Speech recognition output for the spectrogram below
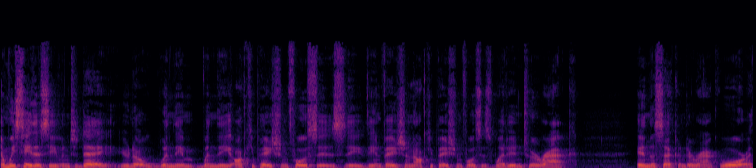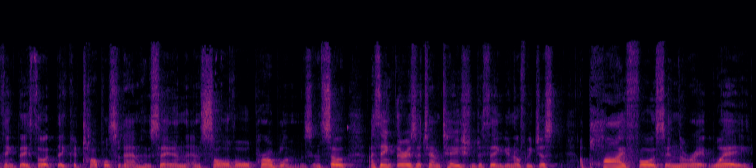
and we see this even today. You know, when the when the occupation forces, the, the invasion and occupation forces went into Iraq in the second Iraq War, I think they thought they could topple Saddam Hussein and, and solve all problems. And so I think there is a temptation to think, you know, if we just apply force in the right way,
